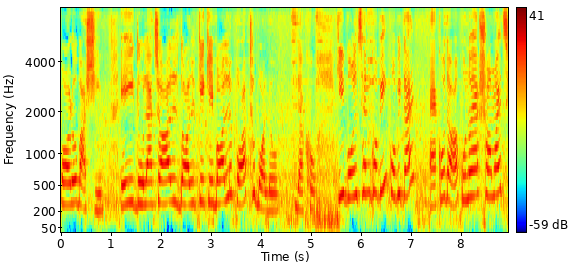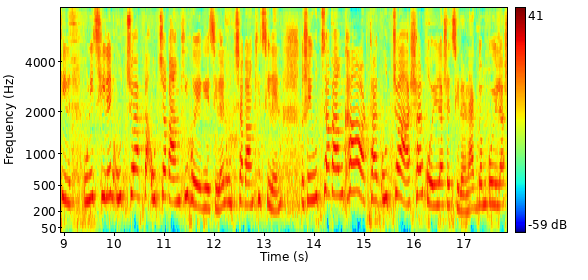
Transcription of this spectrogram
পরবাসী। এই দোলাচল দলকে কেবল পথ বলো। দেখো কি বলছেন কবি? কবিতায় একদা কোনো এক সময় ছিল, উনি ছিলেন উচ্চ একটা উচ্চাকাঙ্ক্ষী হয়ে গিয়েছিলেন, উচ্চাকাঙ্ক্ষী ছিলেন। তো সেই উচ্চাকাঙ্ক্ষা অর্থাৎ উচ্চ আশার কৈলাসে ছিলেন, একদম কৈলাস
